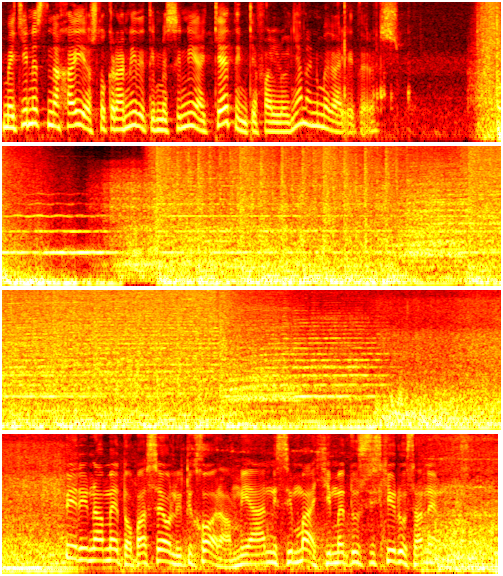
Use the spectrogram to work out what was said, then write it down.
με εκείνες στην Αχαία, στο Κρανίδι, τη Μεσσηνία και την Κεφαλονιά να είναι μεγαλύτερες. Πύρινα μέτωπα σε όλη τη χώρα. Μια άνηση μάχη με τους ισχυρούς ανέμους.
